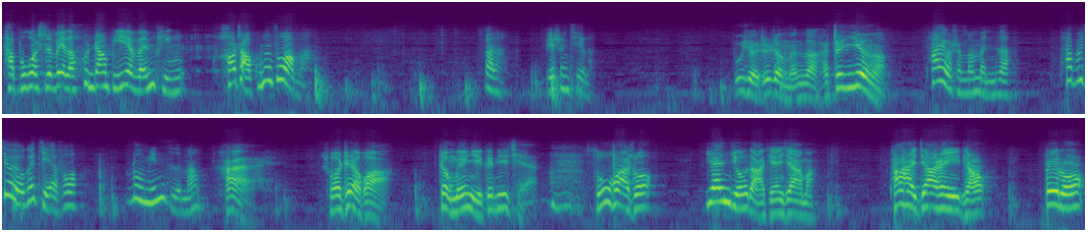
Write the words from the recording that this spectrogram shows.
他不过是为了混张毕业文凭，好找工作嘛。算了，别生气了。卢雪芝这门子还真硬啊。她有什么门子？她不就有个姐夫陆敏子吗？嗨，说这话，证明你跟你浅。俗话说，烟酒打天下嘛。他还加上一条，飞龙，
